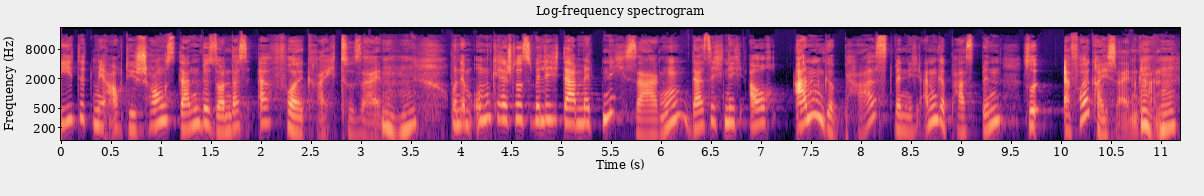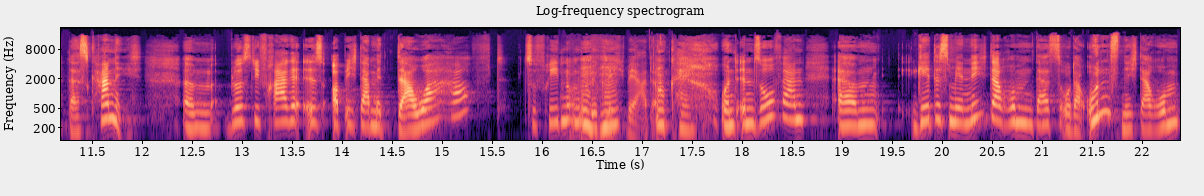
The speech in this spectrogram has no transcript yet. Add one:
bietet mir auch die Chance, dann besonders erfolgreich zu sein. Mhm. Und im Umkehrschluss will ich damit nicht sagen, dass ich nicht auch angepasst, wenn ich angepasst bin, so erfolgreich sein kann. Mhm. Das kann ich. Ähm, bloß die Frage ist, ob ich damit dauerhaft zufrieden und mhm. glücklich werde. Okay. Und insofern ähm, geht es mir nicht darum, dass oder uns nicht darum,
